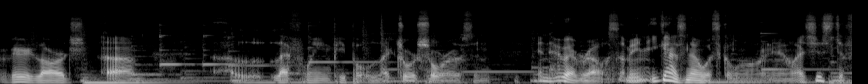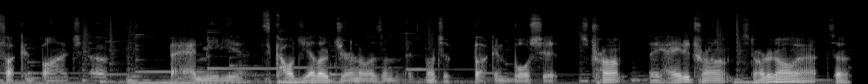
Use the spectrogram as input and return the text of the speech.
very large um, left wing people like George Soros and and whoever else. I mean, you guys know what's going on right now. It's just a fucking bunch of bad media. It's called yellow journalism. It's a bunch of fucking bullshit. It's Trump. They hated Trump. Started all that. So,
